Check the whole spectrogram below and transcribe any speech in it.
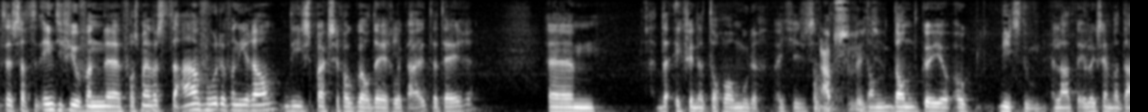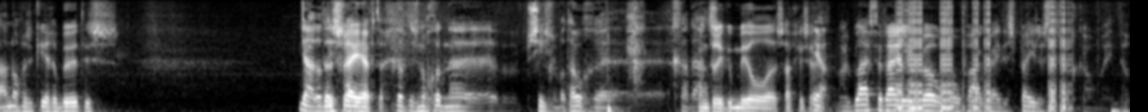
eh, ik zag het interview van, eh, volgens mij was het de aanvoerder van Iran. Die sprak zich ook wel degelijk uit daartegen. Ehm, ik vind dat toch wel moedig. Weet je. Dus Absoluut. Dan, dan kun je ook niets doen. En laten we eerlijk zijn, wat daar nog eens een keer gebeurd is, ja dat, is vrij heftig. Dat is nog een eh, precies een wat hogere uh, Een drukke mail eh, zag je zo. Ja. Maar het blijft uiteindelijk wel gewoon vaak bij de spelers terugkomen. En dat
